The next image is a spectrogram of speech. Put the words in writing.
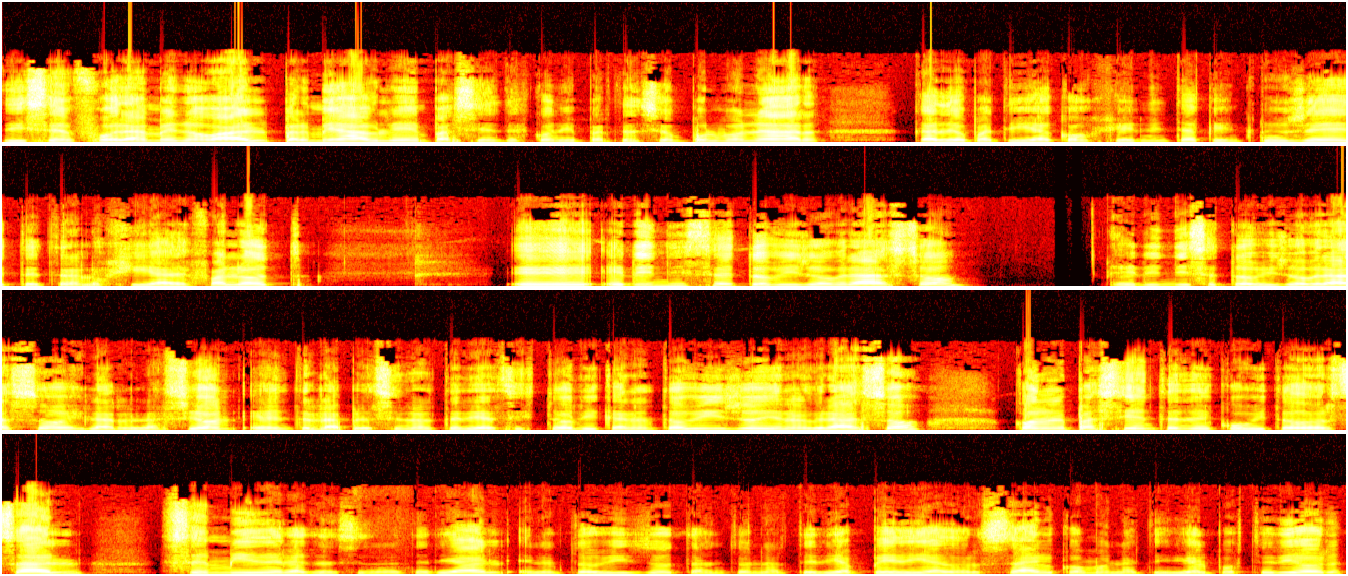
dicen foramen oval permeable en pacientes con hipertensión pulmonar, cardiopatía congénita que incluye tetralogía de Fallot. Eh, el índice tobillo-brazo el índice tobillo-brazo es la relación entre la presión arterial sistólica en el tobillo y en el brazo con el paciente en el cúbito dorsal se mide la tensión arterial en el tobillo, tanto en la arteria pedia dorsal como en la tibial posterior,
